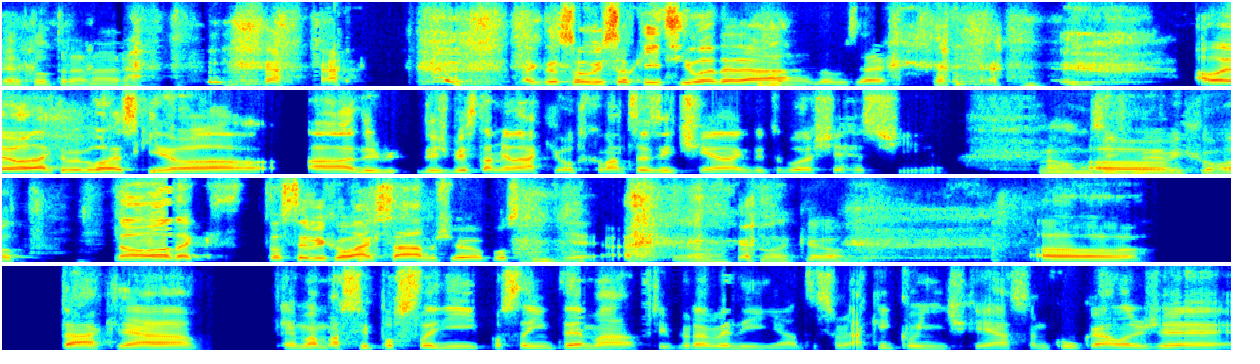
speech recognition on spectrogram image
jako trenér. tak to jsou vysoké cíle teda, dobře. Ale jo, tak to by bylo hezký, no. A, a když, když bys tam měl nějaký odchovance z Jičína, tak by to bylo ještě hezčí. No, no musíš uh, mě vychovat. No, tak to se vychováš sám, že jo, postupně. jo, tak jo. Uh, tak já, já mám asi poslední, poslední téma připravený a to jsou nějaký koníčky. Já jsem koukal, že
